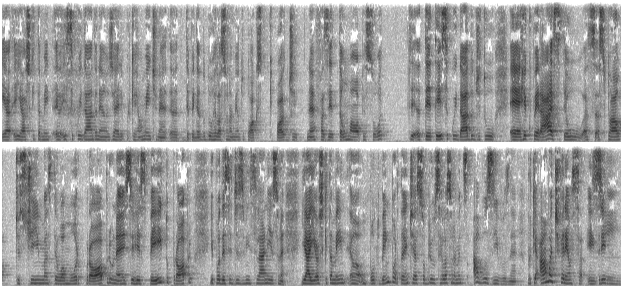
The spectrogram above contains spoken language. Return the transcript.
E, e, acho que também é, esse cuidado, né, Angélica, porque realmente, né, é, dependendo do relacionamento tóxico que pode, né, fazer tão mal a pessoa, ter, ter, esse cuidado de tu é, recuperar esse teu, a, a tua autoestima, teu amor próprio, né? Esse respeito próprio e poder se desvencilhar nisso, né? E aí eu acho que também uh, um ponto bem importante é sobre os relacionamentos abusivos, né? Porque há uma diferença entre Sim.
